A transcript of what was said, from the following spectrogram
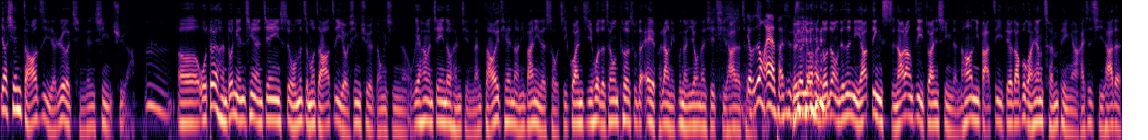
要先找到自己的热情跟兴趣啊，嗯，呃，我对很多年轻人建议是，我们怎么找到自己有兴趣的东西呢？我给他们建议都很简单，早一天呢，你把你的手机关机，或者是用特殊的 app 让你不能用那些其他的。有这种 app 是不是？有有很多这种，就是你要定时，然后让自己专心的，然后你把自己丢到不管像成品啊，还是其他的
